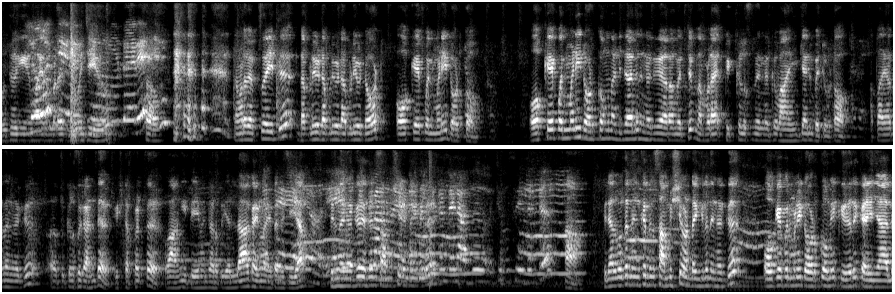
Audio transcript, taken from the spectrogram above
ഔദ്യോഗികമായി നമ്മൾ ലോഞ്ച് ചെയ്തു. നമ്മുടെ website W W W dot OK Ponmani dot com OK Ponmani dot com എന്ന് അടിച്ചാൽ നിങ്ങൾക്ക് കയറാൻ പറ്റും. നമ്മുടെ പിക്കിൾസ് നിങ്ങൾക്ക് വാങ്ങിക്കാനും പറ്റും കേട്ടോ അപ്പൊ അതിനകത്ത് നിങ്ങൾക്ക് പിക്കിൾസ് കണ്ട് ഇഷ്ടപ്പെട്ട് വാങ്ങി പേയ്മെന്റ് നടത്തി എല്ലാ കാര്യങ്ങളായിട്ട് തന്നെ ചെയ്യാം. പിന്നെ നിങ്ങൾക്ക് എന്തെങ്കിലും സംശയം ഉണ്ടെങ്കിൽ ആ പിന്നെ അതുപോലെ തന്നെ നിങ്ങൾക്ക് എന്തെങ്കിലും സംശയം ഉണ്ടെങ്കിൽ നിങ്ങൾക്ക് ഓക്കെ പൊന്മണി ഡോട്ട് കോമിൽ കയറി കഴിഞ്ഞാൽ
